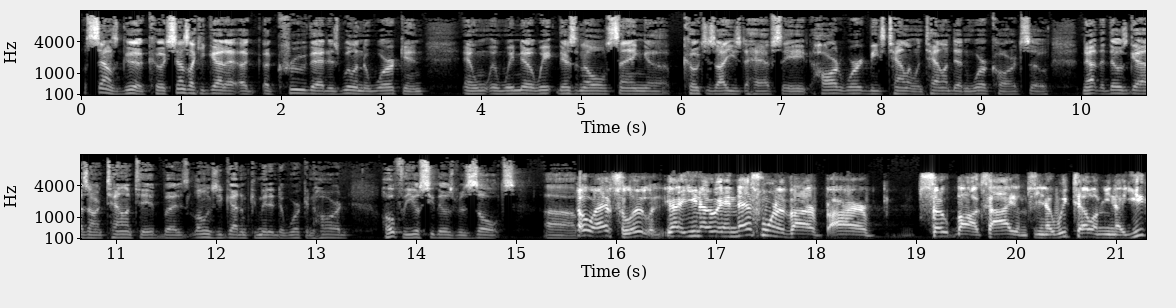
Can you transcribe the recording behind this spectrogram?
Well, sounds good, Coach. Sounds like you got a, a, crew that is willing to work, and and we know we, there's an old saying, uh, coaches I used to have say, "Hard work beats talent when talent doesn't work hard." So, not that those guys aren't talented, but as long as you got them committed to working hard, hopefully you'll see those results. Uh, oh, absolutely, yeah. You know, and that's one of our our soapbox items. You know, we tell them, you know, you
